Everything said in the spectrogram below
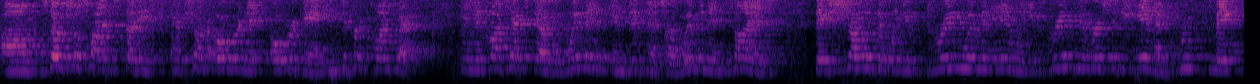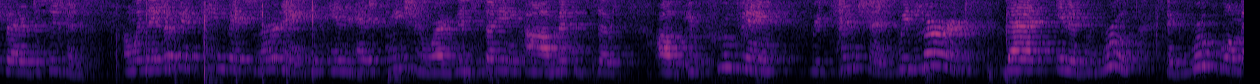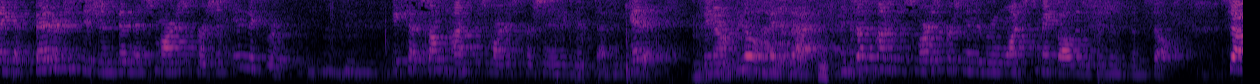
Um, social science studies have shown over and over again in different contexts. In the context of women in business or women in science, they show that when you bring women in, when you bring diversity in, a group makes better decisions. And when they look at team-based learning in, in, education, where I've been studying uh, methods of, of improving retention, we learn that in a group, the group will make a better decision than the smartest person in the group. Except sometimes the smartest person in the group doesn't get it. They don't realize that. And sometimes the smartest person in the room wants to make all the decisions themselves. So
